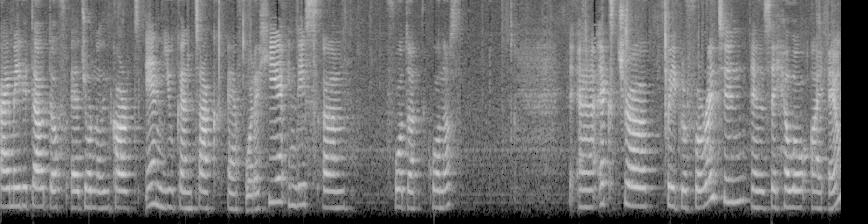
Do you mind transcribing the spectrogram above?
I made it out of a journaling card and you can tuck a photo here in this um, photo corners uh, extra paper for writing and say hello I am.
